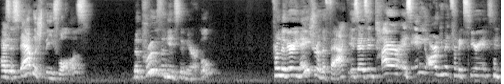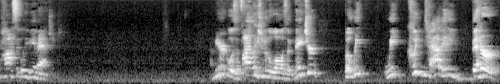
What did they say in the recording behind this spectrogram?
has established these laws, the proof against the miracle, from the very nature of the fact, is as entire as any argument from experience can possibly be imagined. A miracle is a violation of the laws of nature, but we, we couldn't have any better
